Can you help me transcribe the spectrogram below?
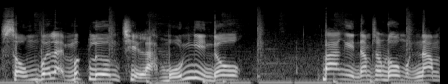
sống với lại mức lương chỉ là 4.000 đô 3.500 đô một năm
